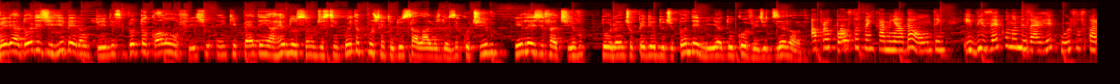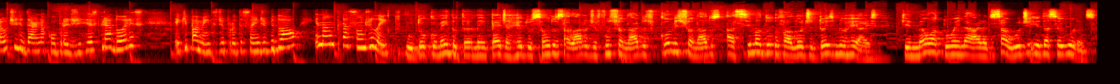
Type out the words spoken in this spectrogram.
Vereadores de Ribeirão Pires protocolam um ofício em que pedem a redução de 50% dos salários do executivo e legislativo durante o período de pandemia do Covid-19. A proposta foi encaminhada ontem e visa economizar recursos para utilizar na compra de respiradores, equipamentos de proteção individual e na ampliação de leitos. O documento também pede a redução do salário de funcionários comissionados acima do valor de 2 mil reais que não atuem na área de saúde e da segurança.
